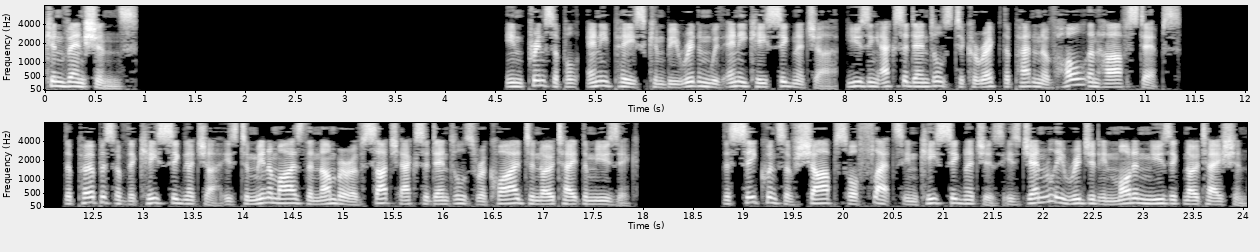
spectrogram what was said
Conventions. In principle, any piece can be written with any key signature, using accidentals to correct the pattern of whole and half steps. The purpose of the key signature is to minimize the number of such accidentals required to notate the music. The sequence of sharps or flats in key signatures is generally rigid in modern music notation.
